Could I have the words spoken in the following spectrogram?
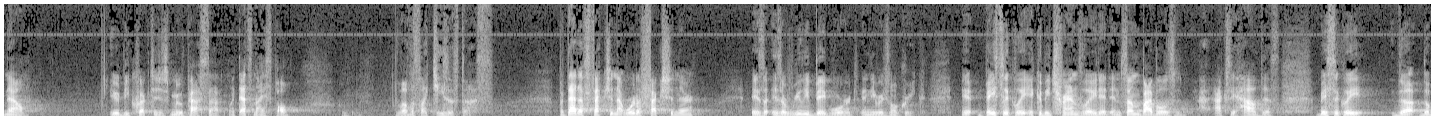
Now, it would be quick to just move past that. Like, that's nice, Paul. Love us like Jesus does. But that affection, that word affection there, is a, is a really big word in the original Greek. It, basically, it could be translated, and some Bibles actually have this. Basically, the, the,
